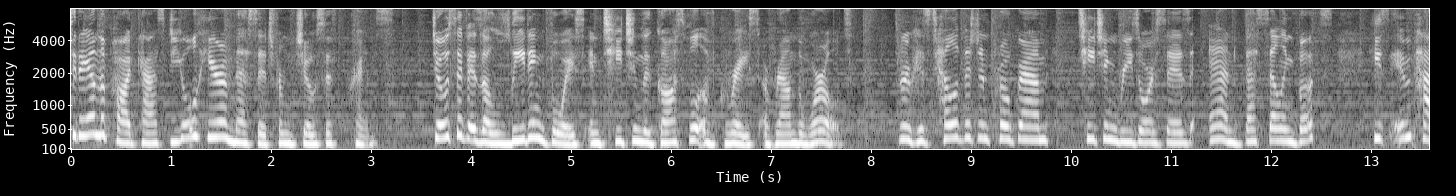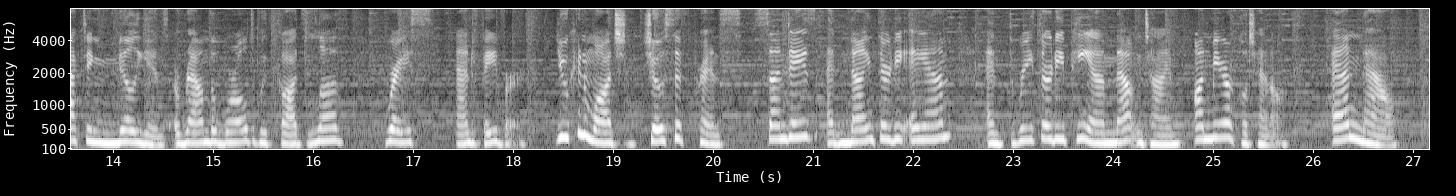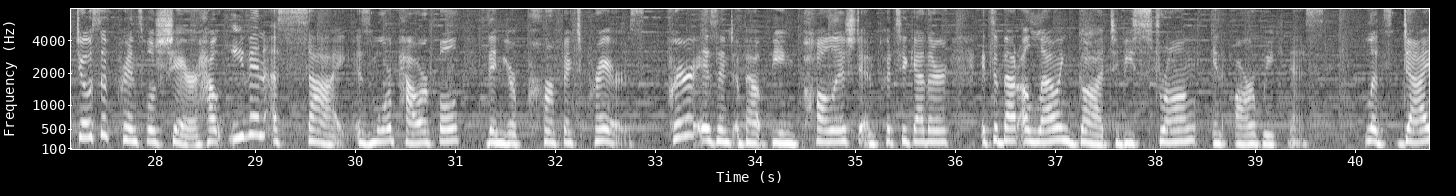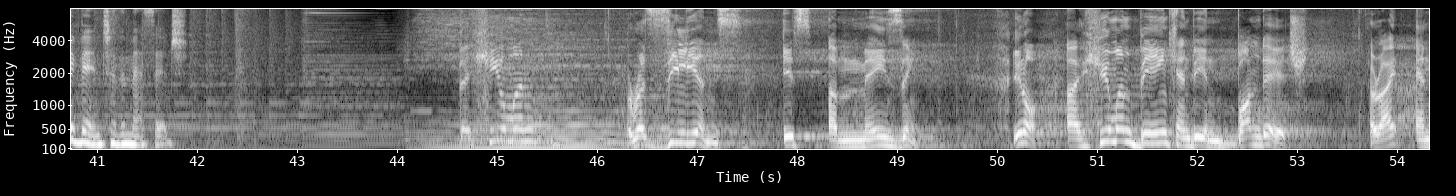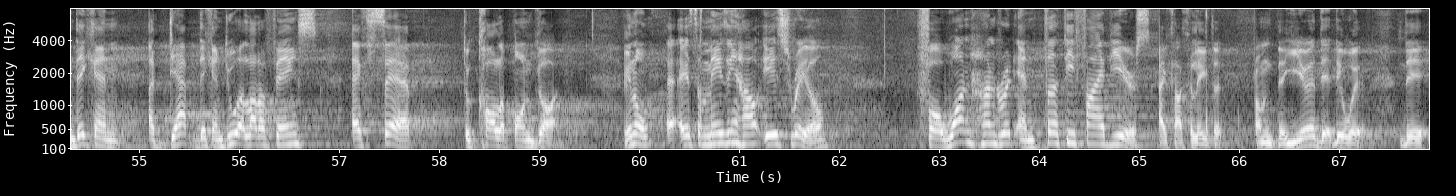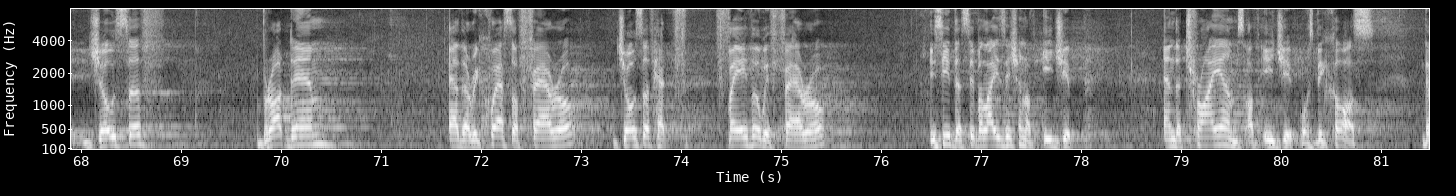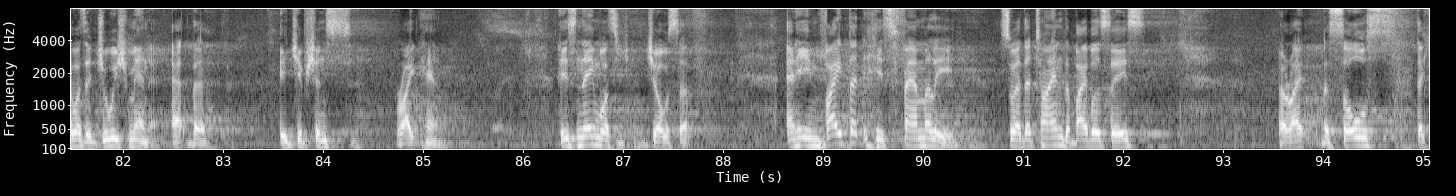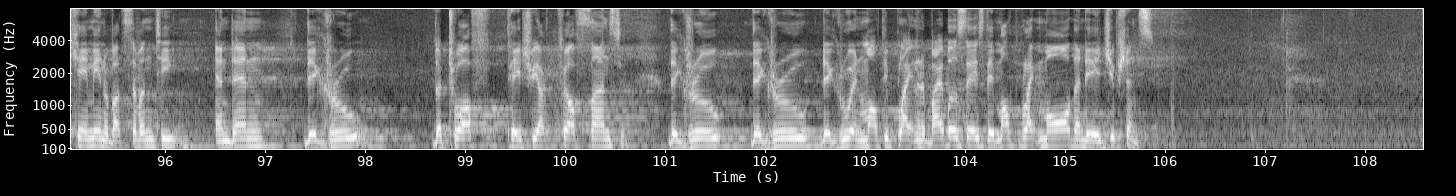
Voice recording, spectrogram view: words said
Today on the podcast, you'll hear a message from Joseph Prince. Joseph is a leading voice in teaching the gospel of grace around the world. Through his television program, teaching resources, and best selling books, he's impacting millions around the world with God's love, grace, and favor. You can watch Joseph Prince Sundays at 9:30 a.m. and 3:30 p.m. Mountain Time on Miracle Channel. And now, Joseph Prince will share how even a sigh is more powerful than your perfect prayers. Prayer isn't about being polished and put together, it's about allowing God to be strong in our weakness. Let's dive into the message. The human resilience is amazing. You know, a human being can be in bondage, all right, and they can adapt, they can do a lot of things, except to call upon God. You know, uh, it's amazing how Israel, for 135 years, I calculated, from the year that they were, the Joseph brought them at the request of Pharaoh. Joseph had favor with Pharaoh. You see, the civilization of Egypt and the triumphs of Egypt was because there was a Jewish man at the Egyptian's right hand. His name was Joseph. And he invited his family. So at the time, the Bible says, all right, the souls that came in about 70, and then they grew, the 12 patriarch, 12 sons, they grew, they grew, they grew and multiplied. And the Bible says they multiplied more than the Egyptians.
